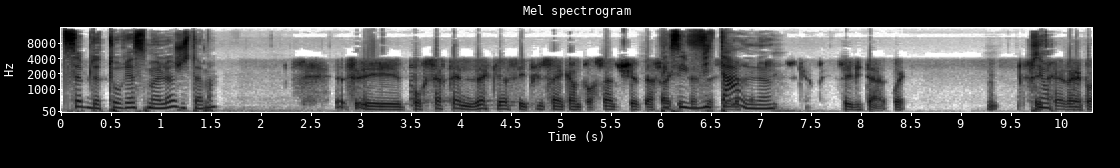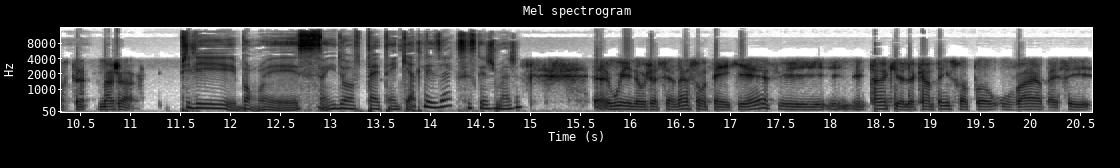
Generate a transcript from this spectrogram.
type de tourisme-là, justement? pour certaines ZEC, là, c'est plus de 50 du chiffre d'affaires. C'est vital, là. C'est vital, oui. C'est très important, majeur. Puis les bon, ils doivent être inquiets, les ZEC, c'est ce que j'imagine? Euh, oui, nos gestionnaires sont inquiets. Puis, tant que le camping ne sera pas ouvert, ben c'est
